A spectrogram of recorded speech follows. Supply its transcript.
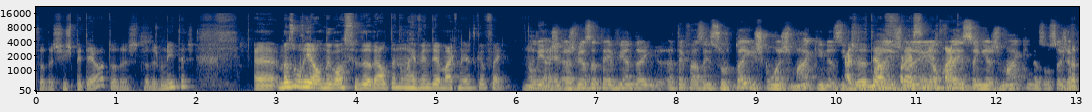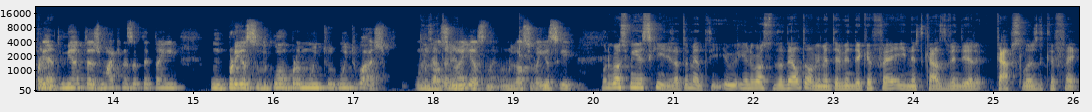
todas XPTO, todas, todas bonitas. Uh, mas o real negócio da Delta não é vender máquinas de café. Aliás, é... às vezes até vendem, até fazem sorteios com as máquinas e às tudo mais, oferecem, é? as, oferecem máquinas. as máquinas, ou seja, Exatamente. aparentemente as máquinas até têm um preço de compra muito, muito baixo. O negócio Exatamente. não é esse, não é? O negócio vem a seguir. O negócio vem a seguir, exatamente. E, e, o negócio da Delta, obviamente, é vender café e, neste caso, vender cápsulas de café.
